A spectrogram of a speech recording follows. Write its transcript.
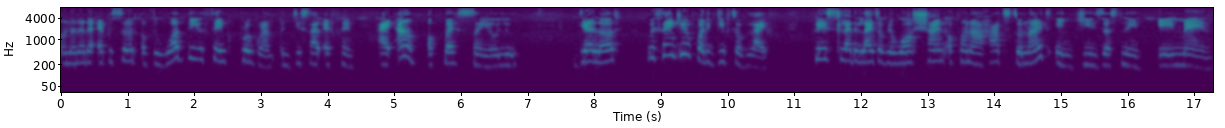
on another episode of the What Do You Think program on GSAL FM. I am Ope Sanyaolu. Dear Lord, we thank you for the gift of life. Please let the light of your word shine upon our hearts tonight in Jesus' name. Amen.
